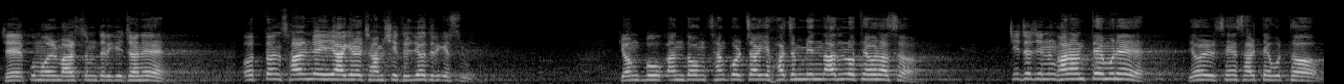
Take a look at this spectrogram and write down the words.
제 꿈을 말씀드리기 전에 어떤 삶의 이야기를 잠시 들려드리겠습니다. 경북 안동 산골짜기 화전민 아들로 태어나서 찢어지는 가난 때문에 13살 때부터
